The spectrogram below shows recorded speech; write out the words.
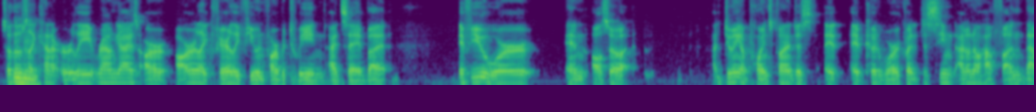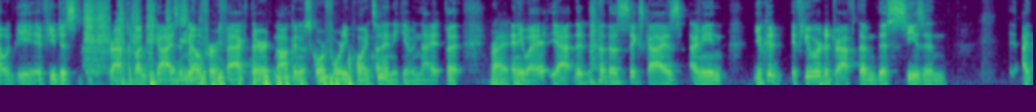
So those Mm-hmm. like kind of early round guys are are like fairly few and far between, I'd say. But if you were and also doing a points plan just it it could work but it just seemed i don't know how fun that would be if you just draft a bunch of guys and know for a fact they're not going to score 40 points on any given night but Right. anyway, yeah, th- those six guys. I mean, you could if you were to draft them this season, I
